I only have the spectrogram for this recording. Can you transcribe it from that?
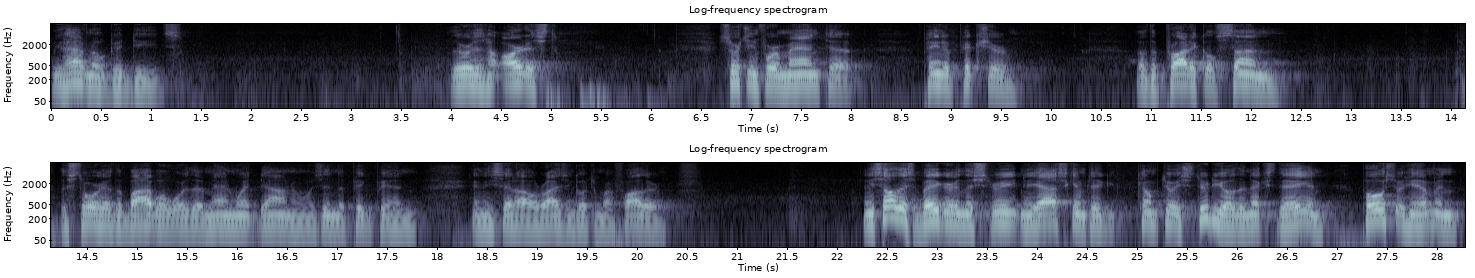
you have no good deeds. There was an artist searching for a man to paint a picture of the prodigal son, the story of the Bible where the man went down and was in the pig pen, and he said, I'll rise and go to my father. And he saw this beggar in the street, and he asked him to come to his studio the next day and pose for him, and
